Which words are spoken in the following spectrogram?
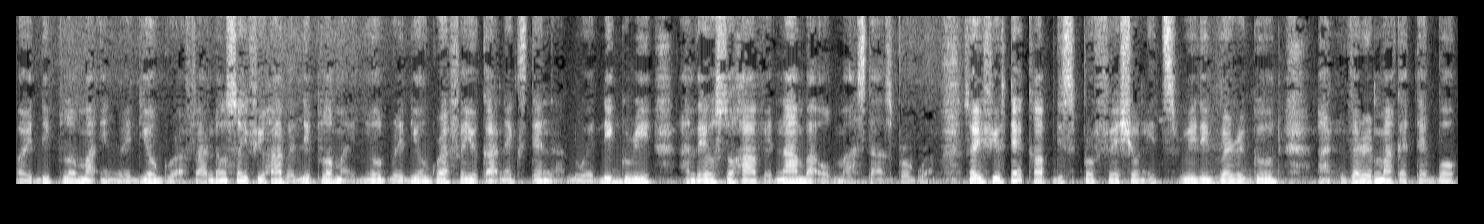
or a diploma in radiography. And also, if you have a diploma in your radiography, you can extend and do a degree. And they also have a number of master's program. So if you take up this profession, it's really very good and very marketable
